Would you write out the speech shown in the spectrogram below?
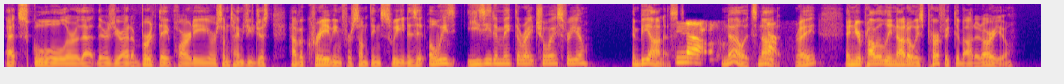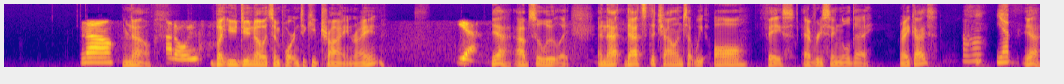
at school or that there's you're at a birthday party or sometimes you just have a craving for something sweet. Is it always easy to make the right choice for you? And be honest. No, No, it's not, right? And you're probably not always perfect about it, are you? No, No. not always. But you do know it's important to keep trying, right? Yeah. Yeah, absolutely. And that that's the challenge that we all face every single day. Right, guys? Uh-huh. Yep. Yeah.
